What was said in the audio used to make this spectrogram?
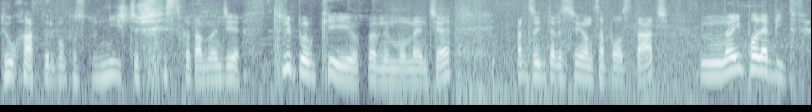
ducha, który po prostu niszczy wszystko. Tam będzie triple kill w pewnym momencie. Bardzo interesująca postać. No i pole bitwy.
